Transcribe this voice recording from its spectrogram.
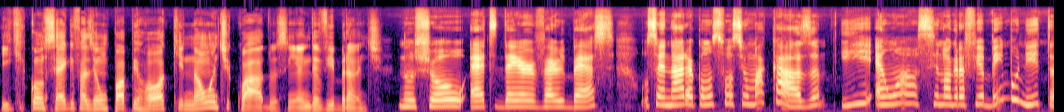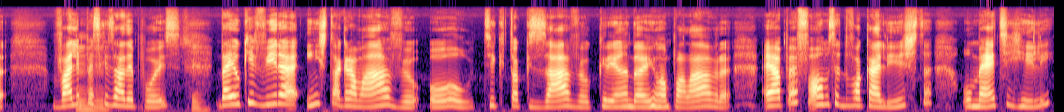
e que consegue fazer um pop rock não antiquado, assim, ainda vibrante. No show At Their Very Best, o cenário é como se fosse uma casa e é uma cenografia bem bonita. Vale uhum. pesquisar depois. Sim. Daí o que vira instagramável ou tiktokizável, criando aí uma palavra, é a performance do vocalista, o Matt Healy,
